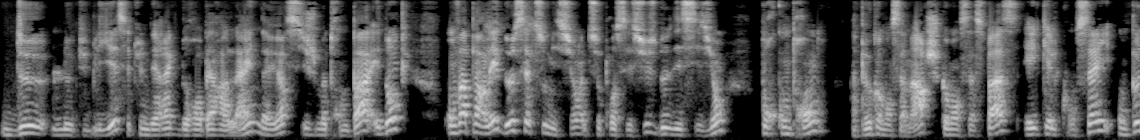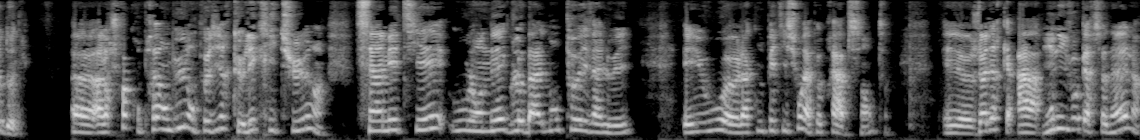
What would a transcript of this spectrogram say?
de le publier. C'est une des règles de Robert Heinlein, d'ailleurs, si je me trompe pas. Et donc, on va parler de cette soumission et de ce processus de décision pour comprendre un peu comment ça marche, comment ça se passe et quels conseils on peut donner. Euh, alors je crois qu'en préambule, on peut dire que l'écriture, c'est un métier où l'on est globalement peu évalué et où euh, la compétition est à peu près absente. Et euh, je dois dire qu'à mon niveau personnel,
